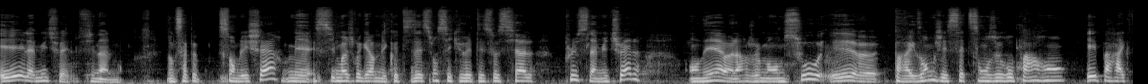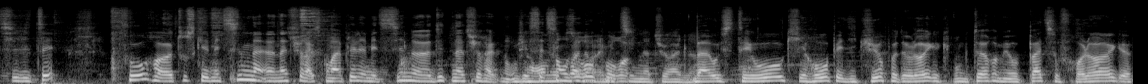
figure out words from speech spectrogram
et la mutuelle finalement. Donc ça peut sembler cher, mais si moi je regarde mes cotisations sécurité sociale plus la mutuelle, on est euh, largement en dessous. Et euh, par exemple, j'ai 700 euros par an et par activité pour euh, tout ce qui est médecine naturelle, ce qu'on va appeler les médecines euh, dites naturelles. Donc j'ai Alors, on met 700 quoi dans euros pour bah, ostéo, chiro, pédicure, podologue, acupuncteur, homéopathe, sophrologue,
